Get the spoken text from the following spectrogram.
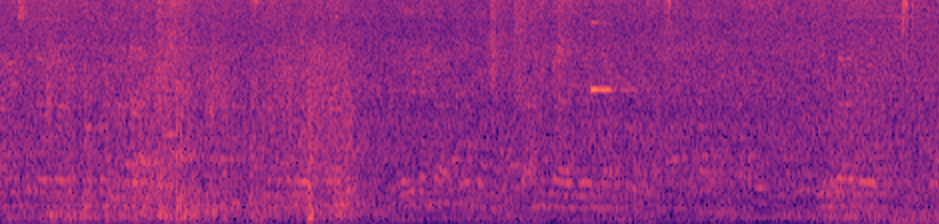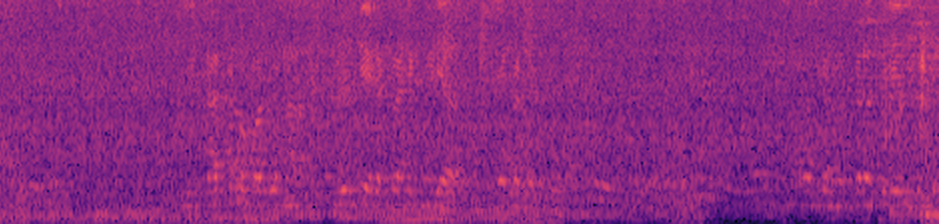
నాగేశ్వరరావు గారు సుధాకర్ బాబు గారు, అదేవిధంగా స్థానిక వివరాలు ఈ కార్యక్రమంలో పాల్గొన్న ప్రింట్ ఎలక్ట్రానిక్ మీడియా విలేకరులకు సామాజిక నమస్కారాలు తెలియజేసుకుంటూ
